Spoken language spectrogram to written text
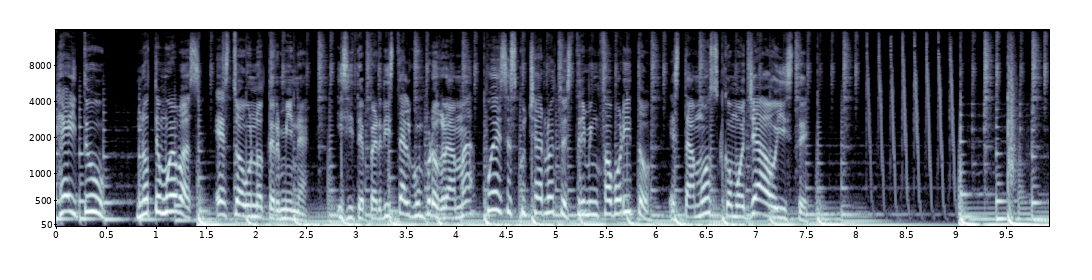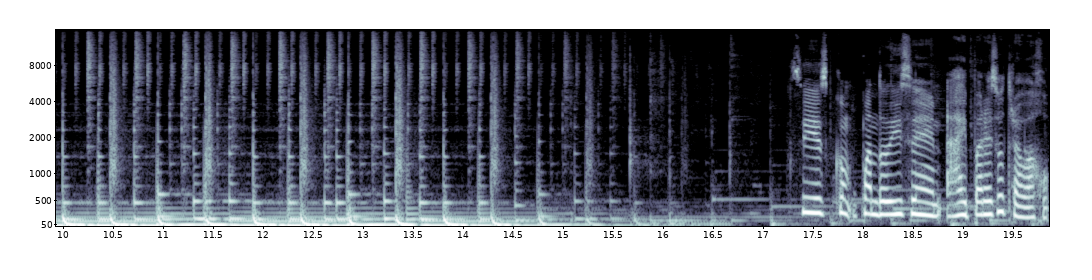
¡Hey tú! No te muevas, esto aún no termina. Y si te perdiste algún programa, puedes escucharlo en tu streaming favorito. Estamos como ya oíste. Sí, es como cuando dicen, ay, para eso trabajo,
